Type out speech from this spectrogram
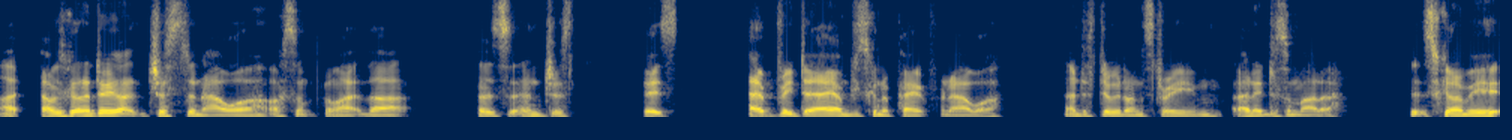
I, I was going to do that just an hour or something like that, and just it's every day. I'm just going to paint for an hour and just do it on stream, and it doesn't matter. It's going to be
